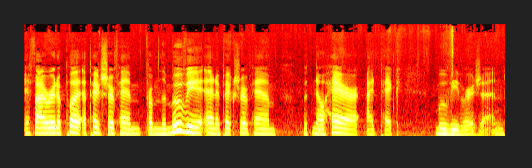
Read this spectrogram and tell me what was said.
if I were to put a picture of him from the movie and a picture of him with no hair, I'd pick movie version.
